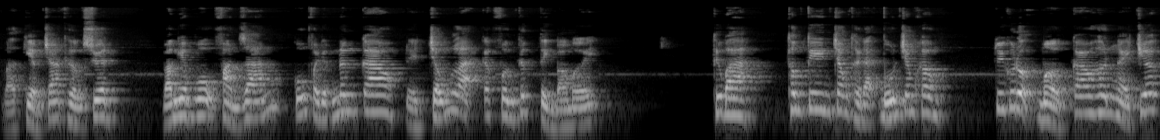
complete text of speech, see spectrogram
và kiểm tra thường xuyên và nghiệp vụ phản gián cũng phải được nâng cao để chống lại các phương thức tình báo mới. Thứ ba, thông tin trong thời đại 4.0 tuy có độ mở cao hơn ngày trước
